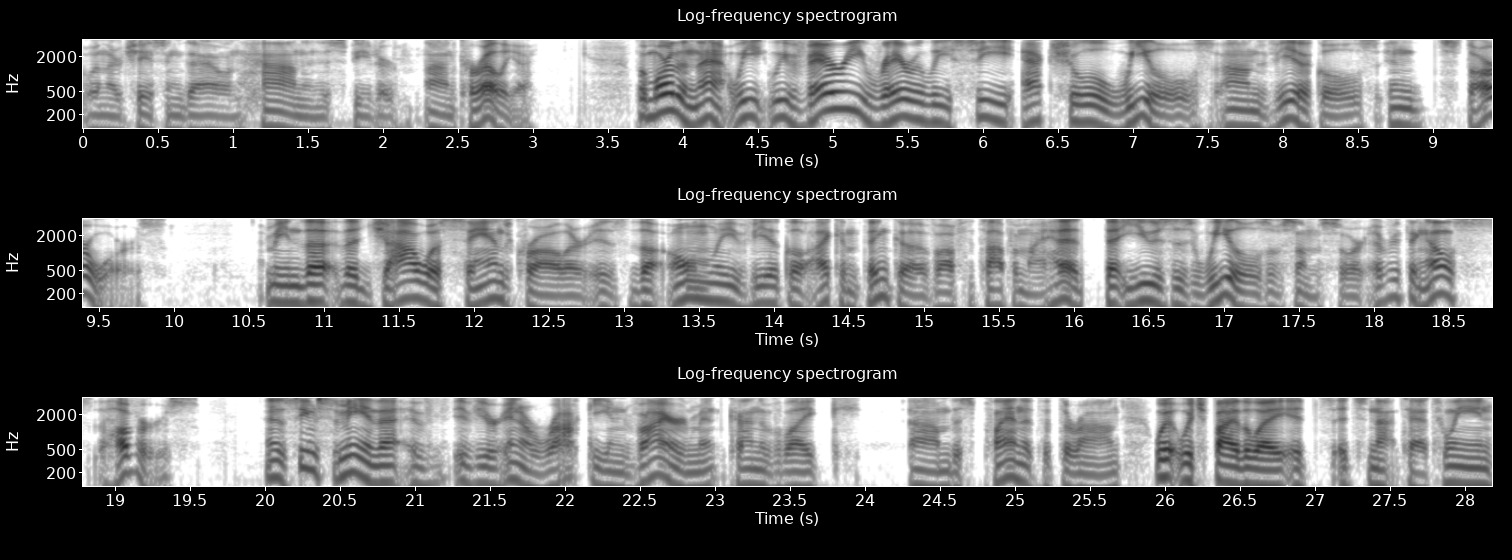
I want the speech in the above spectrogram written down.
when they're chasing down Han and his speeder on Corellia. But more than that, we, we very rarely see actual wheels on vehicles in Star Wars. I mean, the, the Jawa Sandcrawler is the only vehicle I can think of off the top of my head that uses wheels of some sort. Everything else hovers. And it seems to me that if, if you're in a rocky environment, kind of like um, this planet that they're on, which, which, by the way, it's it's not Tatooine,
